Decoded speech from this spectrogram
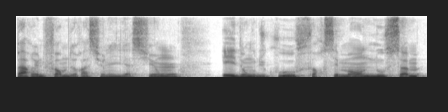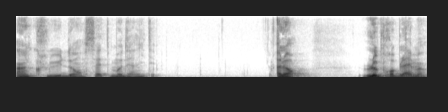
par une forme de rationalisation. Et donc, du coup, forcément, nous sommes inclus dans cette modernité. Alors, le problème,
